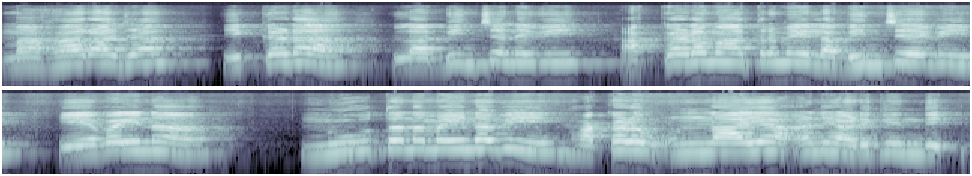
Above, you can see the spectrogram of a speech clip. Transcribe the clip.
మహారాజా ఇక్కడ లభించనివి అక్కడ మాత్రమే లభించేవి ఏవైనా నూతనమైనవి అక్కడ ఉన్నాయా అని అడిగింది.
